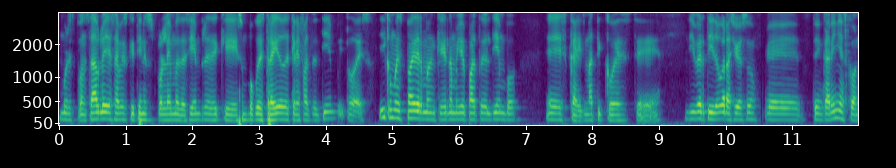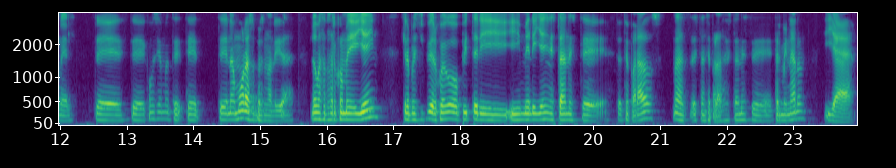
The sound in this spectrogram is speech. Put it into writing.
muy responsable, ya sabes que tiene sus problemas de siempre, de que es un poco distraído, de que le falta el tiempo y todo eso. Y como Spider-Man, que es la mayor parte del tiempo, es carismático, es este, divertido, gracioso, eh, te encariñas con él, te, este, ¿cómo se llama? Te, te, te enamora su personalidad. Luego vas a pasar con Mary Jane, que al principio del juego Peter y, Mary Jane están, este, están separados, más, están separados, están, este, terminaron y ya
